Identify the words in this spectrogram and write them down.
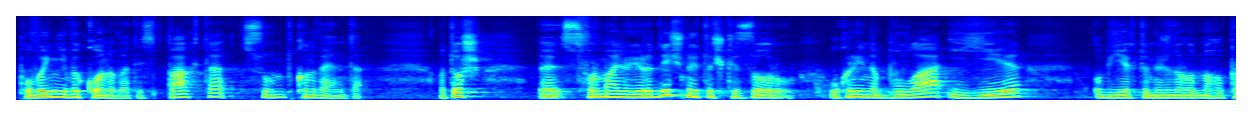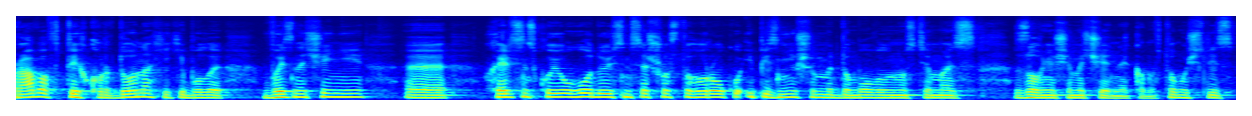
повинні виконуватись пакта сунт конвента. Отож, е, з формально-юридичної точки зору Україна була і є об'єктом міжнародного права в тих кордонах, які були визначені е, Хельсінською угодою 76-го року і пізнішими домовленостями з зовнішніми чинниками, в тому числі з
